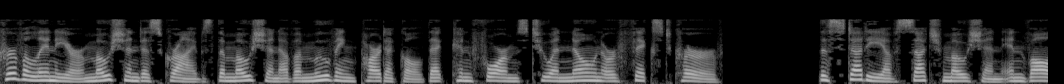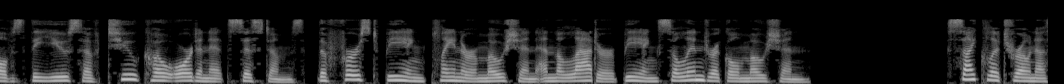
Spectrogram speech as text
Curvilinear motion describes the motion of a moving particle that conforms to a known or fixed curve. The study of such motion involves the use of two coordinate systems, the first being planar motion and the latter being cylindrical motion. Cyclotron A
